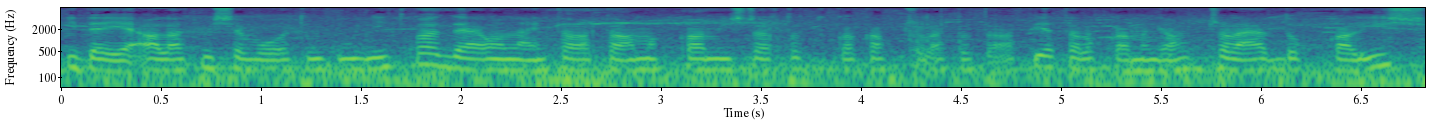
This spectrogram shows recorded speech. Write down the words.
ideje alatt mi sem voltunk úgy nyitva, de online tartalmakkal mi is tartottuk a kapcsolatot a fiatalokkal, meg a családokkal is,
